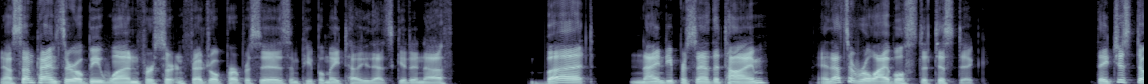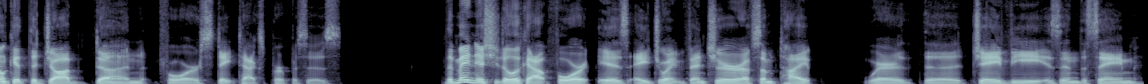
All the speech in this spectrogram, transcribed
Now, sometimes there will be one for certain federal purposes, and people may tell you that's good enough. But 90% of the time, and that's a reliable statistic, they just don't get the job done for state tax purposes. The main issue to look out for is a joint venture of some type where the JV is in the same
